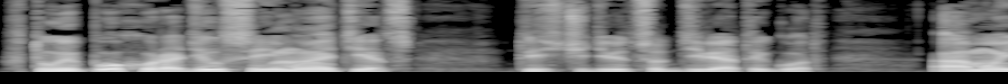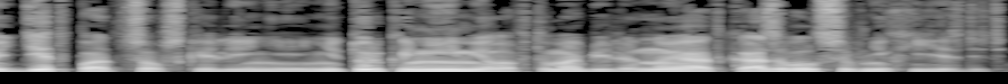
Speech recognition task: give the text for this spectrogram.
В ту эпоху родился и мой отец, 1909 год, а мой дед по отцовской линии не только не имел автомобиля, но и отказывался в них ездить.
